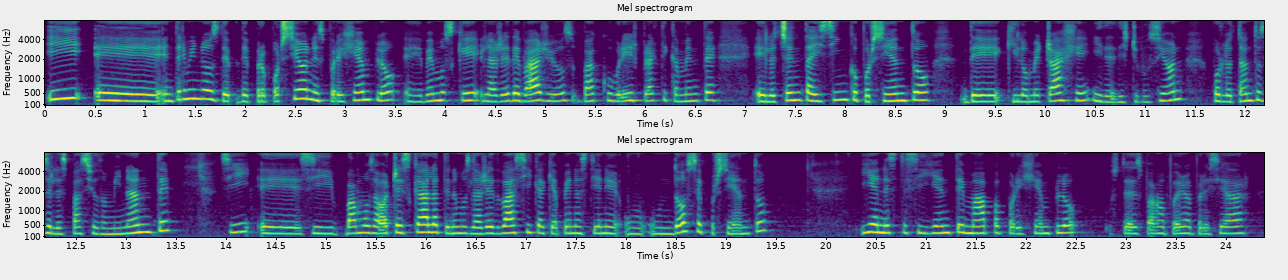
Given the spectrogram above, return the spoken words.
Y eh, en términos de, proporciones, por ejemplo, eh, vemos que la red de barrios va a cubrir prácticamente el 85% de kilometraje y de distribución, por lo tanto es el espacio dominante. ¿sí? Eh, si vamos a otra escala, tenemos la red básica que apenas tiene un, un 12%. Y en este siguiente mapa, por ejemplo, ustedes van a poder apreciar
